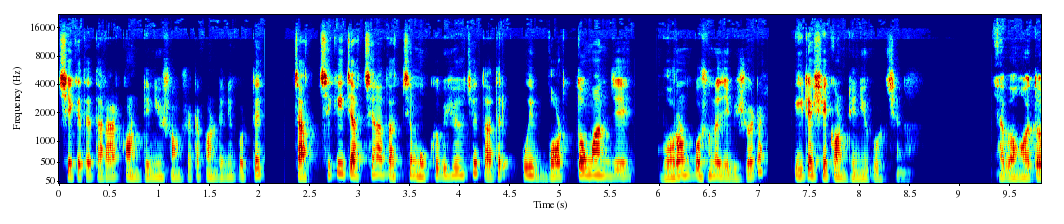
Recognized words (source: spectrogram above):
সেক্ষেত্রে তারা আর কন্টিনিউ সংসারটা কন্টিনিউ করতে চাচ্ছে কি চাচ্ছে না তার চেয়ে মুখ্য বিষয় হচ্ছে তাদের ওই বর্তমান যে ভরণ-পোষণের যে বিষয়টা, এটা সে কন্টিনিউ করছে না। এবং হয়তো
